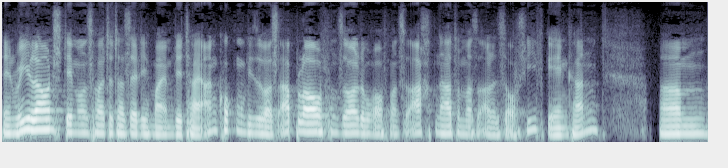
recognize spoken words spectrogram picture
Den Relaunch, den wir uns heute tatsächlich mal im Detail angucken, wie sowas ablaufen sollte, worauf man zu achten hat und was alles auch schief gehen kann. Ähm,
